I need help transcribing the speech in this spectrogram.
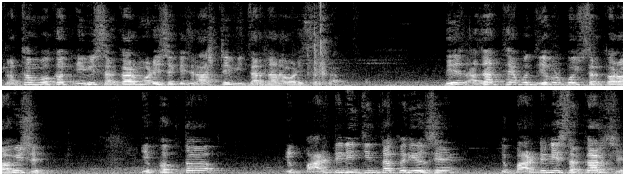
પ્રથમ વખત એવી સરકાર મળી છે કે જે રાષ્ટ્રીય વિચારધારાવાળી સરકાર દેશ આઝાદ થયા પછી જે પણ કોઈ સરકારો આવી છે, એ ફક્ત એ પાર્ટીની ચિંતા કરી હશે કે પાર્ટીની સરકાર છે.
